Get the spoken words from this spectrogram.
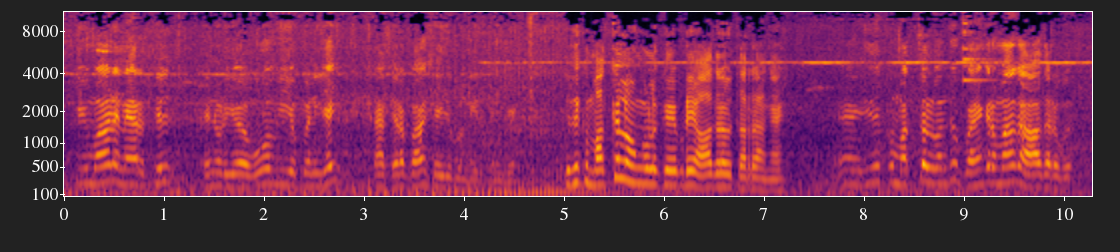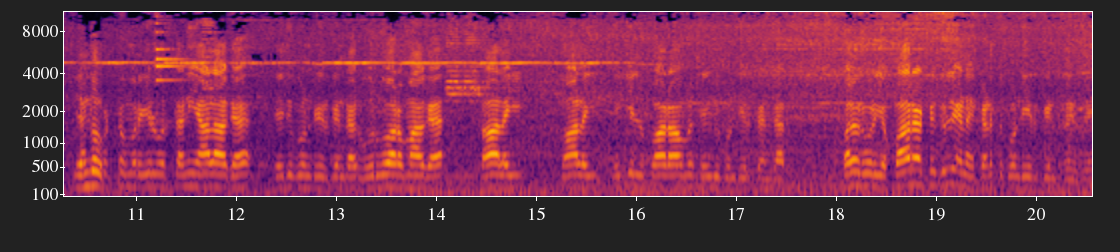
முக்கியமான நேரத்தில் என்னுடைய ஓவிய பணியை நான் சிறப்பாக செய்து கொண்டிருக்கேன் இதுக்கு மக்கள் உங்களுக்கு எப்படி ஆதரவு தர்றாங்க? இதுக்கு மக்கள் வந்து பயங்கரமாக ஆதரவு. தனிப்பட்ட முறையில் ஒரு தனி ஆளாக செய்து கொண்டிருக்கின்றார். ஒரு வாரமாக காலை மாலை வெயில் பாராமல் செய்து கொண்டிருக்கின்றார். பலருடைய பாராட்டுகள் எனக்கு கிடைத்து கொண்டிருக்கின்றது.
